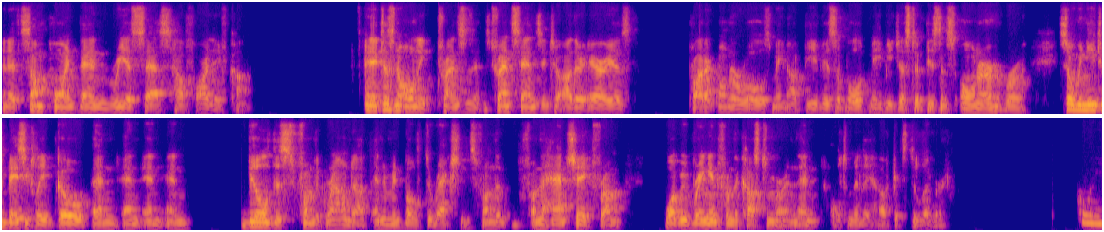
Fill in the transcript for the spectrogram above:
And at some point then reassess how far they've come. And it doesn't only trans transcends into other areas. Product owner roles may not be visible, maybe just a business owner or so we need to basically go and and and and build this from the ground up and in both directions from the from the handshake from what we bring in from the customer and then ultimately how it gets delivered. Cool,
